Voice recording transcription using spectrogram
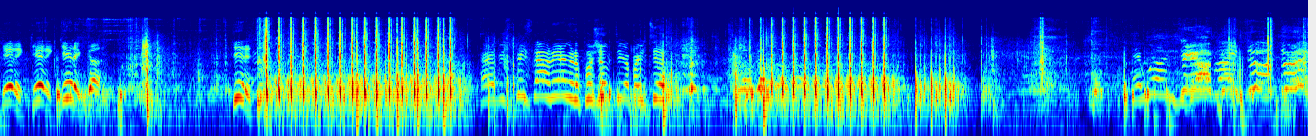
Get it, get it, get it, Gus. Get it. Hey, if he speaks down here, I'm gonna push up to you right too. Hey, Williams, CRP two and three!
